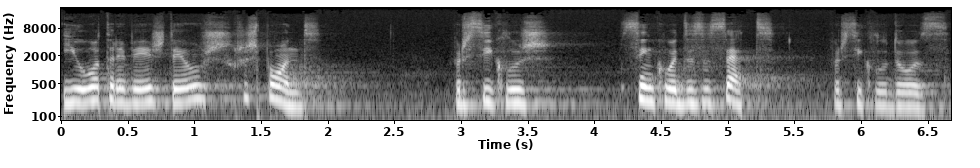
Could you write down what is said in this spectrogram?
E outra vez Deus responde. Versículos 5 a 17, versículo 12.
